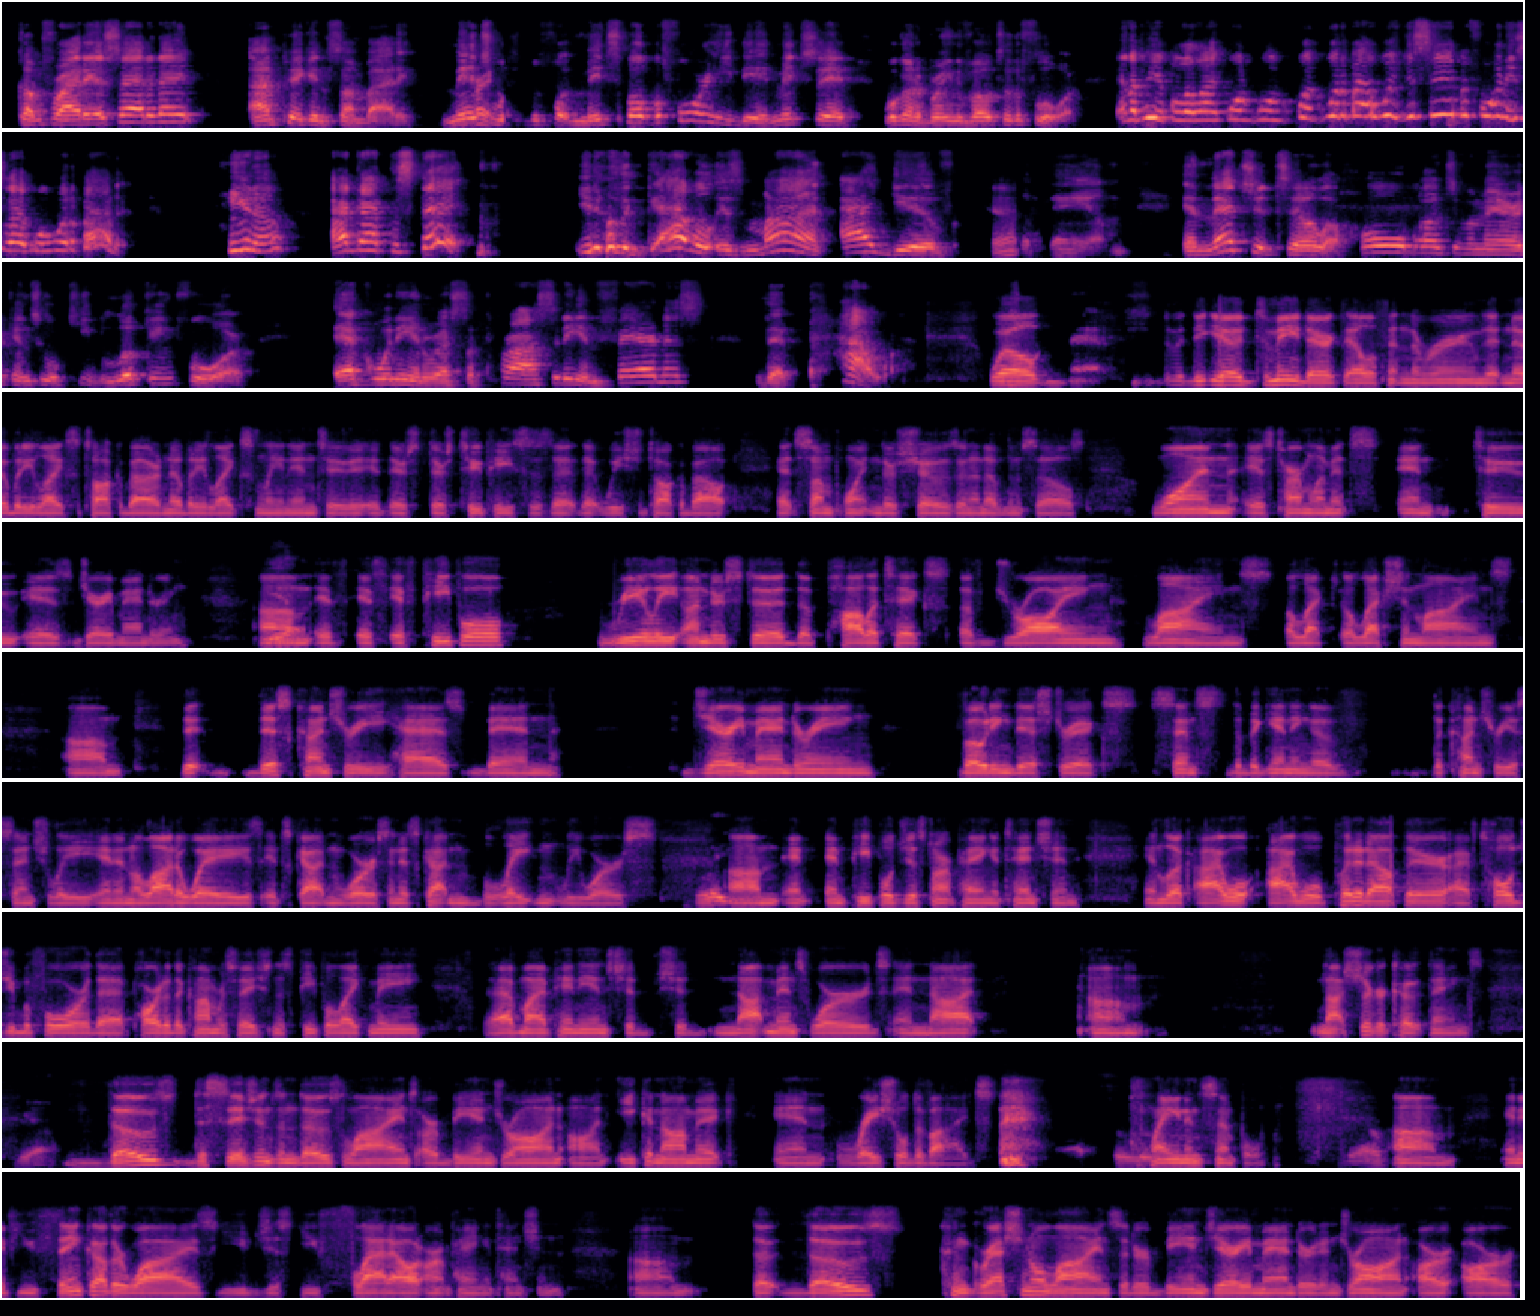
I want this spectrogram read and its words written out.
Come Friday or Saturday, I'm picking somebody. Mitch Right. was before. Mitch spoke before he did. Mitch said, "We're going to bring the vote to the floor," and the people are like, "Well, well what, what about what you said before?" And he's like, "Well, what about it? You know, I got the stick. You know, the gavel is mine. I give Yeah. a damn." And that should tell a whole bunch of Americans who keep looking for equity and reciprocity and fairness that power Well, you know, to me, Derek, the elephant in the room that nobody likes to talk about or nobody likes to lean into. It, there's there's two pieces that that we should talk about at some point, and there's shows in and of themselves. One is term limits, and two is gerrymandering. Yeah. Um, If if if people really understood the politics of drawing lines, elect election lines, um, that this country has been gerrymandering voting districts since the beginning of the country essentially. And in a lot of ways it's gotten worse and it's gotten blatantly worse. Blatant. um, and and people just aren't paying attention. And look i will i will put it out there. I've told you before that part of the conversation is people like me that have my opinions should should not mince words and not um not sugarcoat things. Yeah. those decisions and those lines are being drawn on economic and racial divides. Plain and simple. Yeah. um, and if you think otherwise you just you flat out aren't paying attention. Um, the, those congressional lines that are being gerrymandered and drawn are are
